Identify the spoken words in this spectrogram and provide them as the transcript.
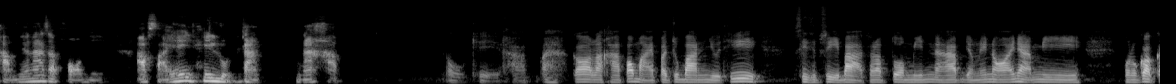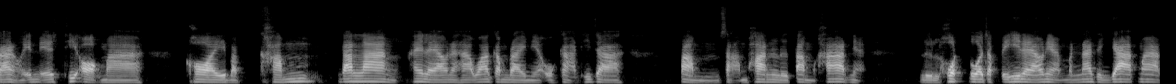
ทำเนี่ยน่าจะพอมีอัพไซด์ให้ให้หลุนกันนะครับโอเคครับอะก็ราคาเป้าหมายปัจจุบันอยู่ที่ 44 บาทสำหรับตัวมินนะครับ อย่างน้อยๆเนี่ยมีผลประกอบการของ NH ที่ออกมาคอยแบบค้ำ ด้านล่างให้แล้วนะฮะว่ากำไรเนี่ยโอกาสที่จะต่ำสามพันหรือต่ำคาดเนี่ย หรือหดตัวจากปีที่แล้วเนี่ยมันน่าจะยากมาก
